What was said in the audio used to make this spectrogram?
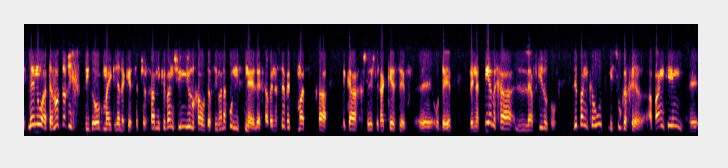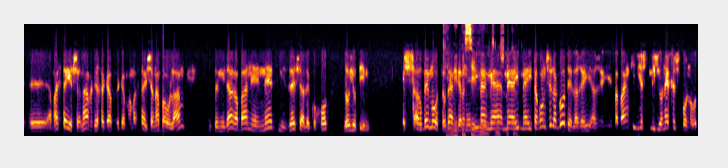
אצלנו אתה לא צריך לדאוג מה יקרה לכסף שלך, מכיוון שאם יהיו לך עודפים, אנחנו נפנה אליך ונסב את תשומת לבך לכך שיש לך כסף אה, עודף, ונציע לך להפקיד אותו. זה בנקאות מסוג אחר. הבנקים, אה, אה, המערכת הישנה, ודרך אגב זה גם המערכת הישנה בעולם, במידה רבה נהנית מזה שהלקוחות לא יודעים. יש הרבה מאוד, אתה יודע, הם גם נהנים מפסיביות, מה- מה מה- שנקרא. מה- מהיתרון של הגודל, הרי, הרי בבנקים יש מיליוני חשבונות,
